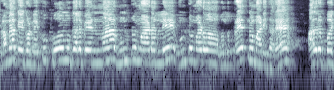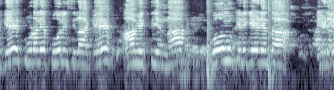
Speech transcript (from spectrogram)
ಕ್ರಮ ಕೈಗೊಳ್ಬೇಕು. ಕೋಮು ಗಲಭೆಯನ್ನ ಉಂಟು ಮಾಡಲಿ, ಉಂಟು ಮಾಡುವ ಒಂದು ಪ್ರಯತ್ನ ಮಾಡಿದ್ದಾರೆ ಅದರ ಬಗ್ಗೆ ಕೂಡಲೇ ಪೊಲೀಸ್ ಇಲಾಖೆ ಆ ವ್ಯಕ್ತಿಯನ್ನ ಕೋಮು ಕಿಡಿಗೇಡಿ ಅಂತ ಹೇಳಿ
